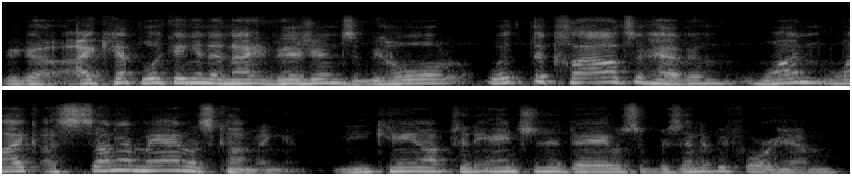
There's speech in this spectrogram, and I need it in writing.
we go. I kept looking into night visions, and behold, with the clouds of heaven, one like a son of man was coming. And he came up to the Ancient of Days, was presented before him.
